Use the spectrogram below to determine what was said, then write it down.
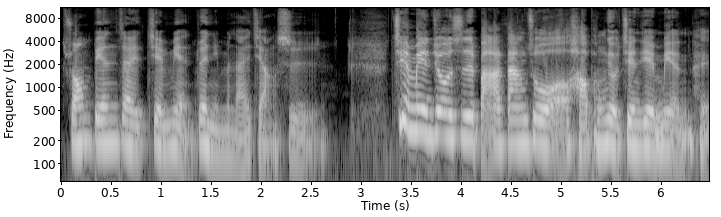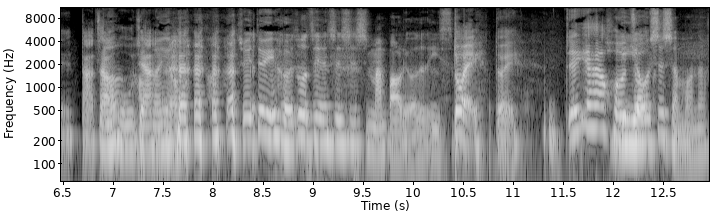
双边再见面，对你们来讲是见面就是把它当做好朋友见见面，嘿，打招呼这样。哦、朋友，所以对于合作这件事是是蛮保留的意思。对对，这要合作理由是什么呢？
